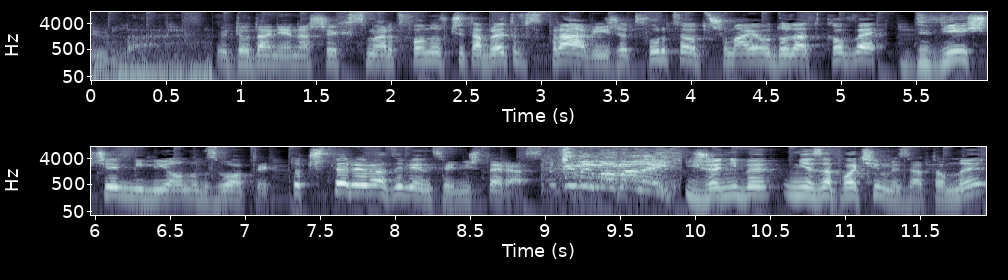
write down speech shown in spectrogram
July. Dodanie naszych smartfonów czy tabletów sprawi, że twórcy otrzymają dodatkowe 200 milionów złotych. To 4 razy więcej niż teraz. I że niby nie zapłacimy za to my,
